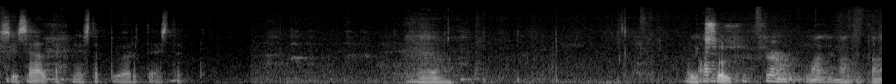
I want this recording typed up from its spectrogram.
sisältä niistä pyörteistä. Joo. Oliko sul? Mä olisin oikeastaan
